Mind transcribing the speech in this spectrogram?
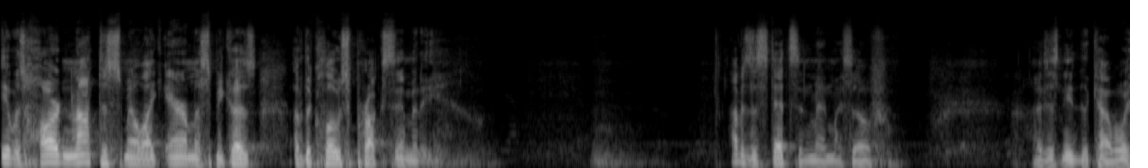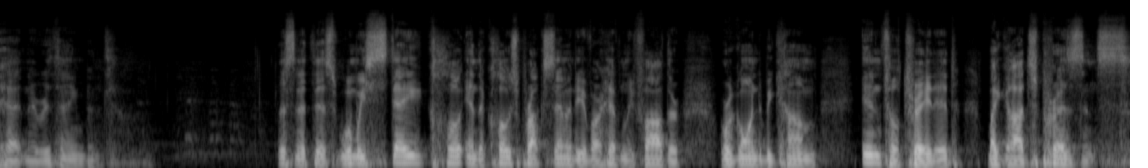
It was hard not to smell like Aramis because of the close proximity. I was a Stetson man myself. I just needed the cowboy hat and everything. But listen at this when we stay clo- in the close proximity of our Heavenly Father, we're going to become infiltrated by God's presence.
